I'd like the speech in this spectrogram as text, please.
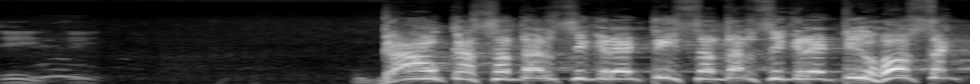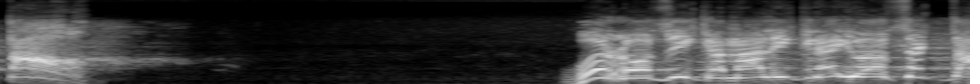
जी गाँव का सदर सिगरेटी सदर सिगरेटी हो सकता। वो रोजी का मालिक नहीं हो सकता।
